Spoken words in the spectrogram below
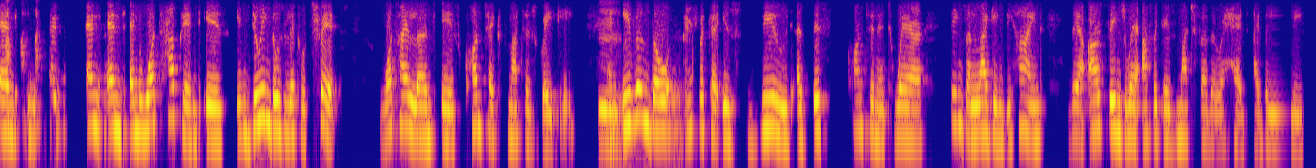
and, and and and and what happened is in doing those little trips, what I learned is context matters greatly. Mm. And even though Africa is viewed as this continent where things are lagging behind, there are things where Africa is much further ahead, I believe.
